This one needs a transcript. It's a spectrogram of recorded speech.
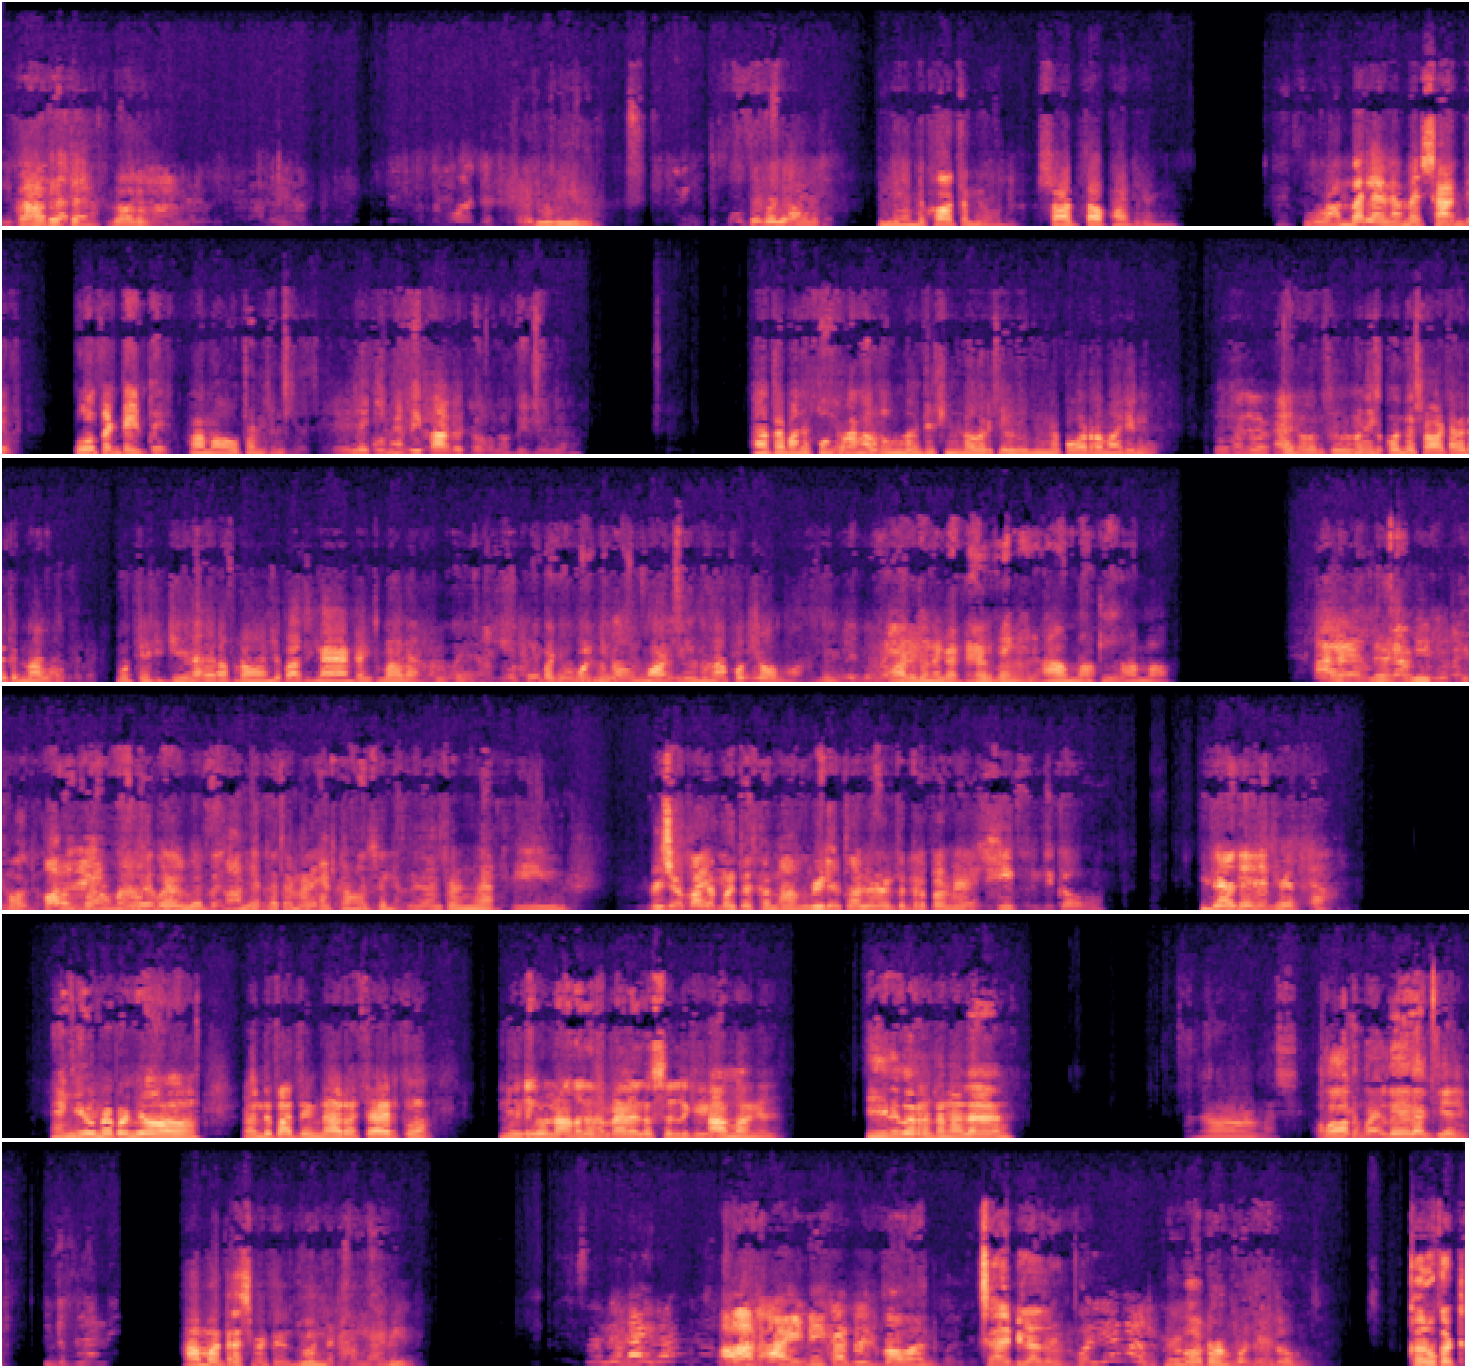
என்னன்னா கொஞ்சம் ரஷ்ஷா இருக்கிறதுனால நம்ம அவ்வளோ நல்லா இருக்கு அம்ப்ரெல்லா மாடல்னு சொல்லுவாங்க இல்ல இது வந்து காட்டன் ஷார்ட் டாப் மாதிரி ஓ அம்பர்ல இல்லாம ஷார்ட் ஓபன் டைப் ஆமா ஓபன் மற்றபடி ஃபுல் வந்து உங்களுக்கு கீழே வரைக்கும் இருக்கும் நீங்க போடுற மாதிரி கீழே வரைக்கும் வரும் இது கொஞ்சம் ஷார்ட்டா எடுக்கிறதுனால முட்டிக்கு கீழே அப்புறம் வந்து பாத்தீங்கன்னா ஹேண்டில்க்கு மேல பட் ஃபுல் டவுன் மாடல் இருந்தா ஃபுல் டவுன் மாடல் ஆளு கொஞ்சம் கட்டியா இருப்பாங்க ஆமா ஆமா இப்போ வந்து பாத்தீங்கன்னா உங்களுக்கு customers நிறைய இருக்காங்க வீடியோ கால்ல பர்ச்சேஸ் பண்றாங்க வீடியோ கால்ல எடுத்துட்டு இருப்பாங்க எங்கேயுமே கொஞ்சம் வந்து பாத்தீங்கன்னா ரஷ்ஷா இருக்கும் மேல ரஷ் இருக்கு ஆமாங்க ஈது வர்றதுனால கொஞ்சம் ஆமா ட்ரெஸ் மெட்டீரியல் आईडी का दिन पावन चाय पिला दो रोट हमको दे दो करो कट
